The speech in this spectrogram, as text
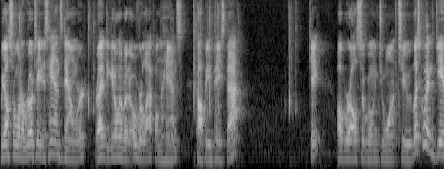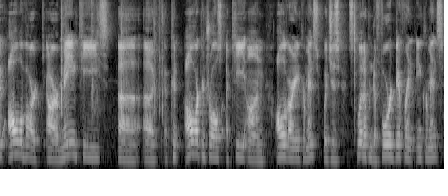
we also want to rotate his hands downward, right, to get a little bit of overlap on the hands. Copy and paste that. Okay, oh, we're also going to want to, let's go ahead and give all of our, our main keys, uh, uh, all of our controls a key on all of our increments, which is split up into four different increments.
